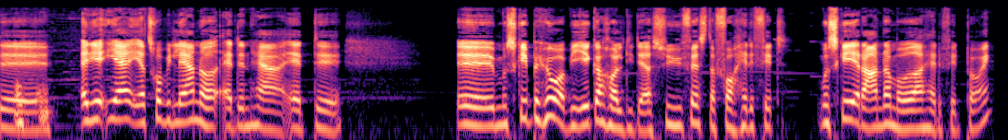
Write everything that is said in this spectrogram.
øh, Okay. at ja, ja, jeg tror, vi lærer noget af den her, at øh, øh, måske behøver vi ikke at holde de der syge fester for at have det fedt. Måske er der andre måder at have det fedt på, ikke?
